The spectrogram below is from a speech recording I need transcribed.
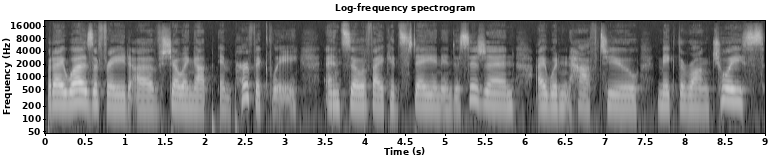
but I was afraid of showing up imperfectly. And so if I could stay in indecision, I wouldn't have to make the wrong choice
